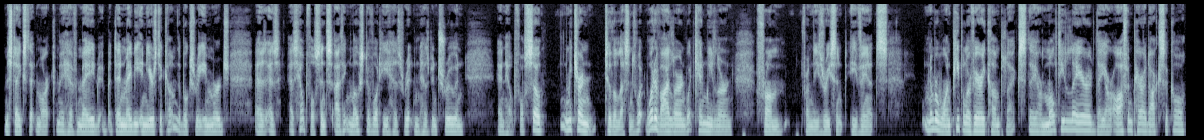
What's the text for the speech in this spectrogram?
mistakes that Mark may have made. But then maybe in years to come, the books reemerge as as as helpful, since I think most of what he has written has been true and and helpful. So let me turn to the lessons. What what have I learned? What can we learn from from these recent events? Number one, people are very complex. They are multi layered, they are often paradoxical.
